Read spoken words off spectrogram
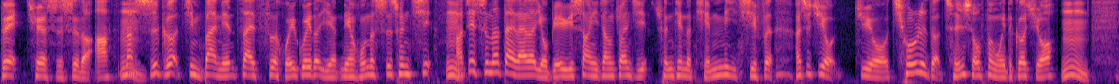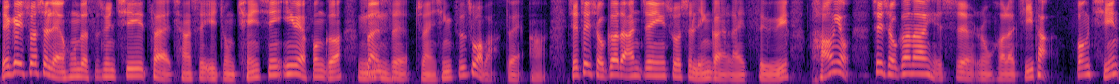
对，确实是的啊。那时隔近半年再次回归的脸脸红的思春期、啊，这次呢带来了有别于上一张专辑春天的甜蜜气氛，而是具有具有秋日的成熟氛围的歌曲哦。嗯，也可以说是脸红的思春期在尝试一种全新音乐风格，算是转型之作吧。对啊，写这首歌的安之英说是灵感来自于朋友。这首歌呢也是融合了吉他、风琴、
